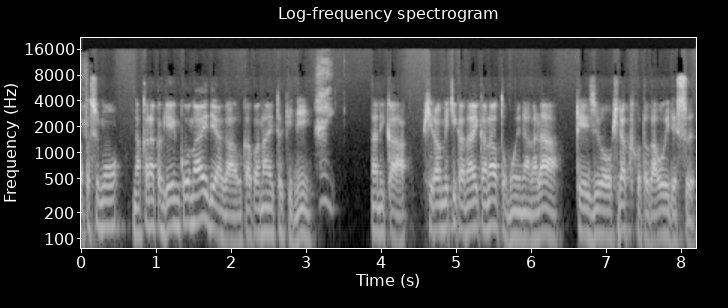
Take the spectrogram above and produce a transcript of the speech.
私もなかなか原稿のアイデアが浮かばないときにはい。何かひらめきがないかなと思いながらページを開くことが多いです。う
